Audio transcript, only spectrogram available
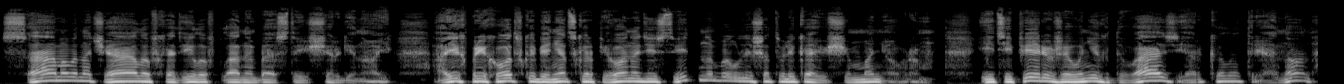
с самого начала входило в планы Беста и Щергиной, а их приход в кабинет Скорпиона действительно был лишь отвлекающим маневром. И теперь уже у них два зеркала Трианона.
